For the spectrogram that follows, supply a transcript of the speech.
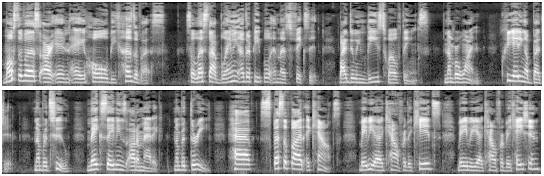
Most of us are in a hole because of us. So let's stop blaming other people and let's fix it by doing these 12 things. Number one, creating a budget. Number two, make savings automatic. Number three, have specified accounts. Maybe an account for the kids, maybe an account for vacation,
